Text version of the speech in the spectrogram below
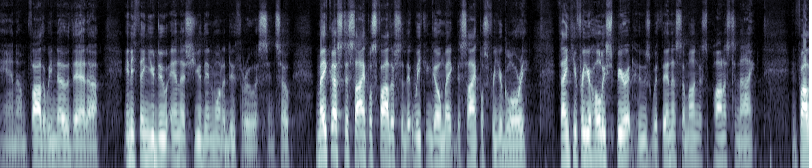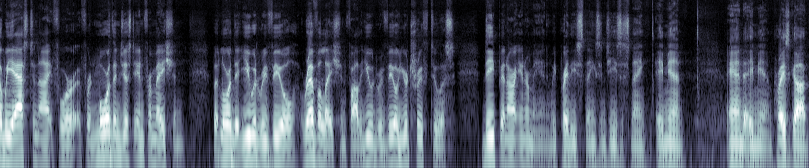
And um, Father, we know that uh, anything you do in us, you then want to do through us. And so make us disciples, Father, so that we can go make disciples for your glory. Thank you for your Holy Spirit who's within us, among us, upon us tonight. And Father, we ask tonight for, for more than just information, but Lord, that you would reveal revelation, Father. You would reveal your truth to us deep in our inner man. And we pray these things in Jesus' name. Amen and amen. Praise God.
